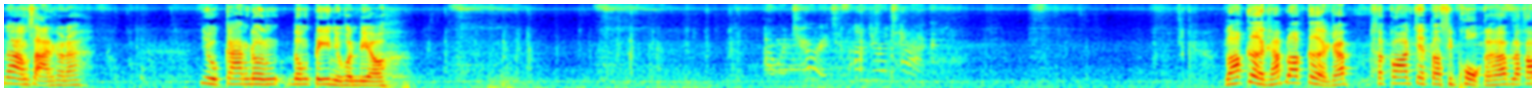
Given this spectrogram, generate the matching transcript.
น่าสงสารเขานะ อยู่กลางโดนดงตีนอยู่คนเดียวล้อเกิดครับล้อเกิดครับ สกอร์เจ็ดต่อสิบหกครับ แล้วก็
